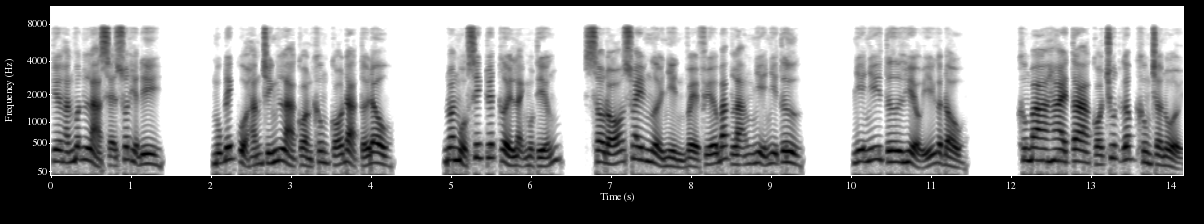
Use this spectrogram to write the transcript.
kia hắn vẫn là sẽ xuất hiện đi. Mục đích của hắn chính là còn không có đạt tới đâu. Đoan mục xích tuyết cười lạnh một tiếng, sau đó xoay người nhìn về phía bắc lãng nhị nhị tư. Nhị nhị tư hiểu ý gật đầu. Không ba hai ta có chút gấp không chờ nổi.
